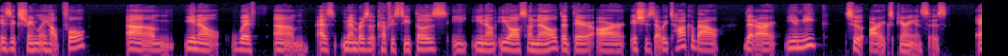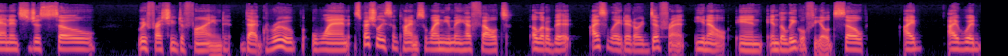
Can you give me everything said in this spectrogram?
is extremely helpful. Um, you know, with um, as members of the Cafecitos, y- you know, you also know that there are issues that we talk about that are unique to our experiences. And it's just so refreshing to find that group when, especially sometimes when you may have felt a little bit isolated or different, you know, in in the legal field. So, I I would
